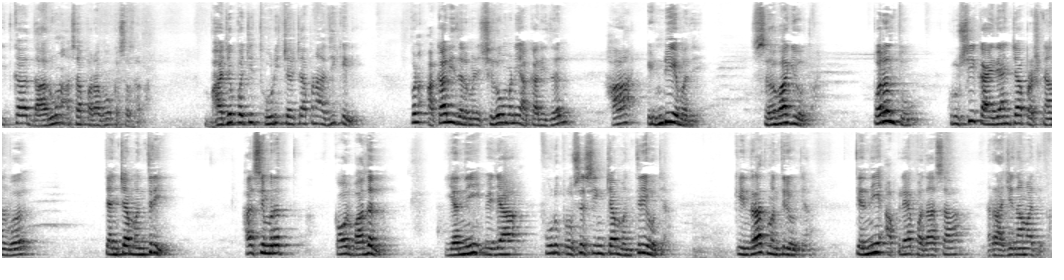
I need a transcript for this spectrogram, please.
इतका दारुण असा पराभव कसा झाला? भाजपची थोडी चर्चा आपण आधी केली पण अकाली दल म्हणजे शिरोमणी अकाली दल हा एन डी एमध्ये सहभागी होता. परंतु कृषी कायद्यांच्या प्रश्नांवर त्यांच्या मंत्री हरसिमरत कौर बादल यांनी ज्या फूड प्रोसेसिंगच्या मंत्री होत्या केंद्रात मंत्री होत्या त्यांनी आपल्या पदाचा राजीनामा दिला.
